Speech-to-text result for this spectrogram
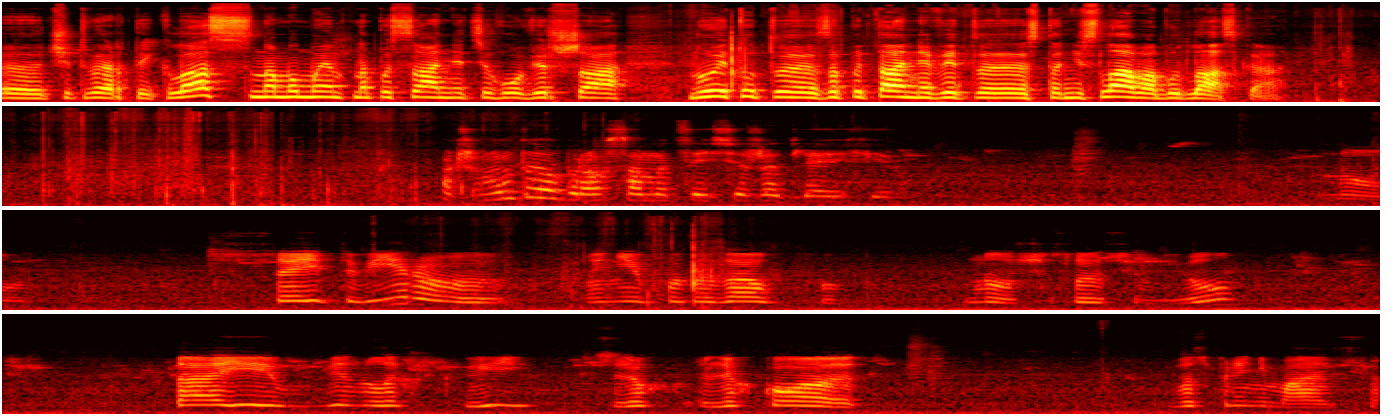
е, четвертий клас на момент написання цього вірша. Ну і тут е, запитання від е, Станіслава, будь ласка. А чому ти обрав саме цей сюжет для ефіру? Ну, цей твір е, мені показав ну, щасливу сім'ю. Та і він легкий, лег, легко восприймається.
